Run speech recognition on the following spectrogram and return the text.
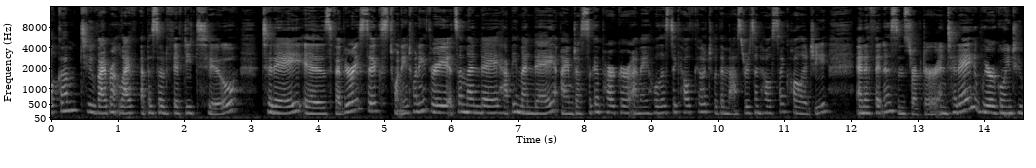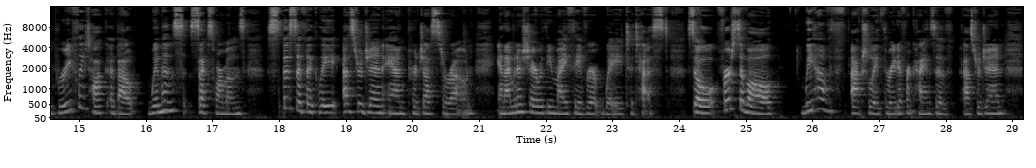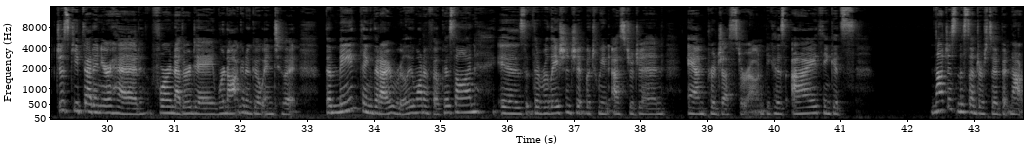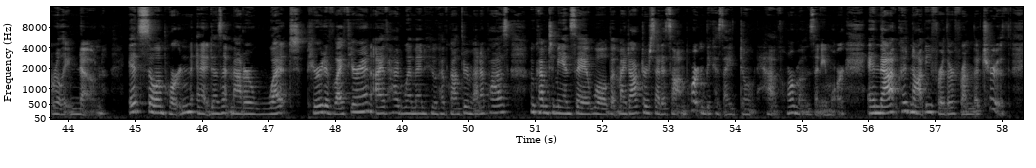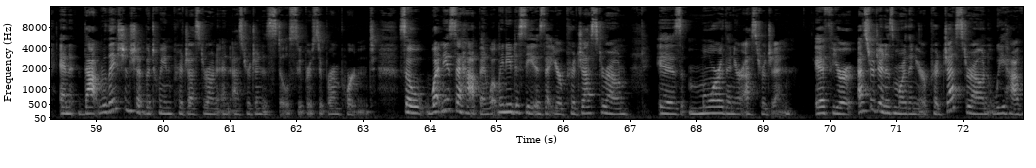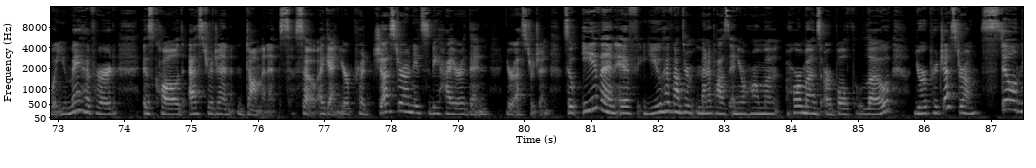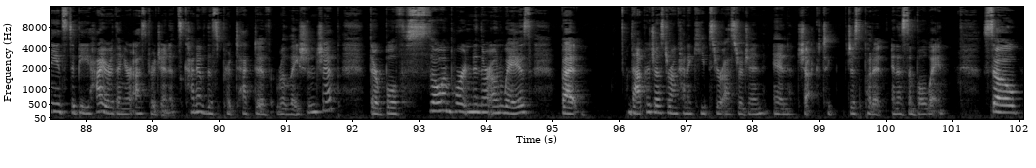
Welcome to Vibrant Life episode 52. Today is February 6, 2023. It's a Monday. Happy Monday. I'm Jessica Parker. I'm a holistic health coach with a master's in health psychology and a fitness instructor. And today we're going to briefly talk about women's sex hormones, specifically estrogen and progesterone. And I'm going to share with you my favorite way to test. So, first of all, we have actually three different kinds of estrogen. Just keep that in your head for another day. We're not going to go into it. The main thing that I really want to focus on is the relationship between estrogen and progesterone because I think it's not just misunderstood, but not really known. It's so important, and it doesn't matter what period of life you're in. I've had women who have gone through menopause who come to me and say, Well, but my doctor said it's not important because I don't have hormones anymore. And that could not be further from the truth. And that relationship between progesterone and estrogen is still super, super important. So, what needs to happen, what we need to see is that your progesterone is more than your estrogen. If your estrogen is more than your progesterone, we have what you may have heard is called estrogen dominance. So, again, your progesterone needs to be higher than your estrogen. So, even if you have gone through menopause and your hormone, hormones are both low, your progesterone still needs to be higher than your estrogen. It's kind of this protective relationship. They're both so important in their own ways, but that progesterone kind of keeps your estrogen in check, to just put it in a simple way. So,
